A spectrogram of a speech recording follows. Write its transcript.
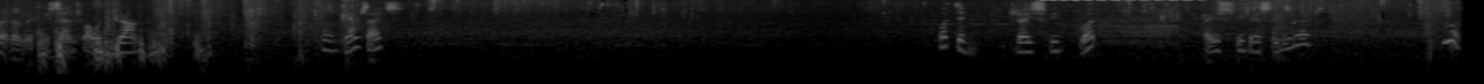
that doesn't make any sense. Why would you drown? There's some campsites. Did did I sleep? What? Did I just sleep in a sleeping bag? Look.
